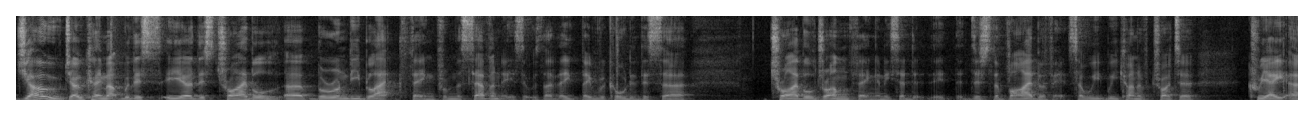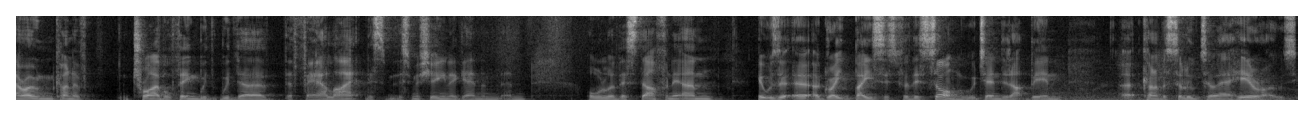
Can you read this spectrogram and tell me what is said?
Joe, Joe came up with this he, uh, this tribal uh, Burundi black thing from the seventies. It was like they, they recorded this uh, tribal drum thing, and he said it, it, just the vibe of it. So we, we kind of tried to create our own kind of tribal thing with with the the Fairlight, this this machine again, and, and all of this stuff. And it um it was a, a great basis for this song, which ended up being uh, kind of a salute to our heroes.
